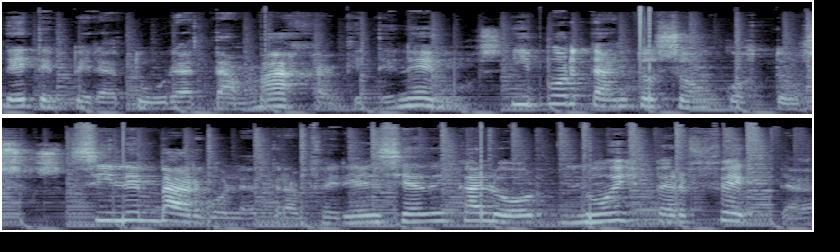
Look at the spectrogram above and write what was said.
de temperatura tan baja que tenemos, y por tanto son costosos. Sin embargo, la transferencia de calor no es perfecta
